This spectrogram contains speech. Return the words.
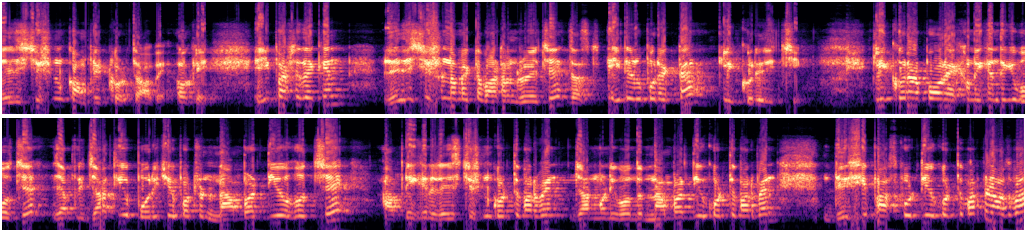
রেজিস্ট্রেশন কমপ্লিট করতে হবে। ওকে এই পাশে দেখেন রেজিস্ট্রেশন নামে একটা বাটন রয়েছে জাস্ট এইটার উপর একটা ক্লিক করে দিচ্ছি। ক্লিক করার পর এখন এখান থেকে বলছে যে আপনি জাতীয় পরিচয়পত্র নাম্বার দিয়েও হচ্ছে, আপনি এখানে রেজিস্ট্রেশন করতে পারবেন, জন্ম নিবন্ধন নাম্বার দিয়েও করতে পারবেন, দেশি পাসপোর্ট দিয়েও করতে পারবেন, অথবা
